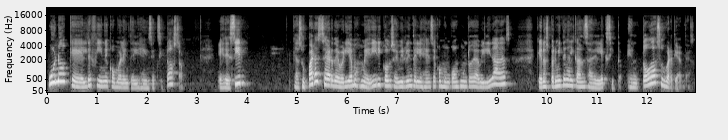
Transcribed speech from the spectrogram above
uno que él define como la inteligencia exitosa. Es decir, que a su parecer deberíamos medir y concebir la inteligencia como un conjunto de habilidades que nos permiten alcanzar el éxito en todas sus vertientes,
